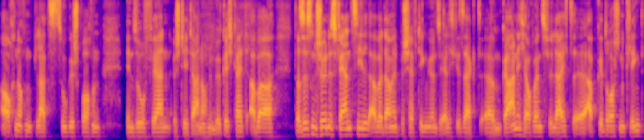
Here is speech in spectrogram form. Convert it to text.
auch noch einen Platz zugesprochen. Insofern besteht da noch eine Möglichkeit. Aber das ist ein schönes Fernziel, aber damit beschäftigen wir uns ehrlich gesagt ähm, gar nicht, auch wenn es vielleicht äh, abgedroschen klingt.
